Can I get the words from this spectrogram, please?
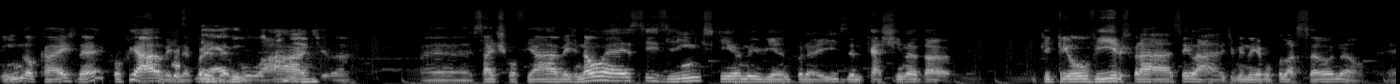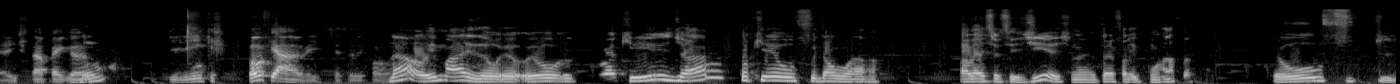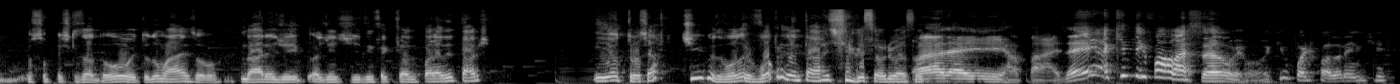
em locais, né, confiáveis, né? Por exemplo, o Atila, é, sites confiáveis. Não é esses links que andam enviando por aí dizendo que a China tá que criou o vírus para, sei lá, diminuir a população, não. É, a gente tá pegando Não, de links confiáveis essas informações. não e mais, eu, eu, eu tô aqui já porque eu fui dar uma palestra esses dias, né? Eu até falei com o Rafa. Eu, eu sou pesquisador e tudo mais, eu, da área de agentes infecciosos e parasitários. E eu trouxe artigos, eu vou, eu vou apresentar artigos sobre o assunto. Olha aí, rapaz. É, aqui tem informação, irmão. Aqui o Pode Falando a gente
